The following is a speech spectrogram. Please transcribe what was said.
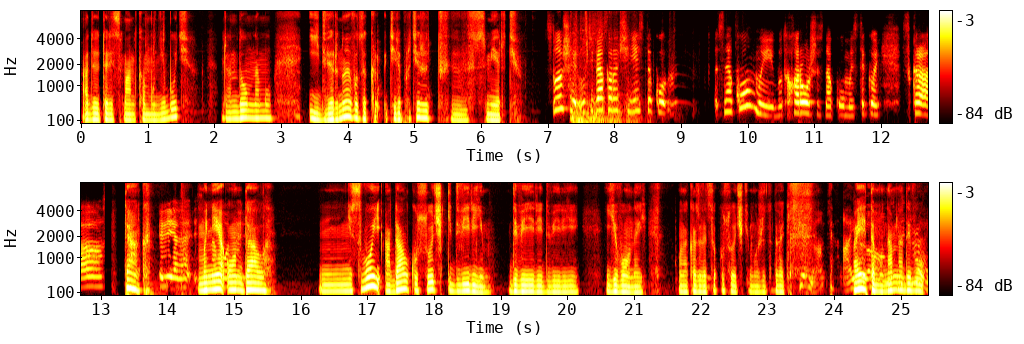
отдаю талисман кому-нибудь рандомному, и дверной его закр- телепортирует в смерть. Слушай, у тебя, короче, есть такой знакомый, вот хороший знакомый, с такой, с Так, Лена, Мне он дал м, не свой, а дал кусочки двери. Двери, двери егоной. Он, оказывается, кусочки может отдавать. Поэтому нам надо его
